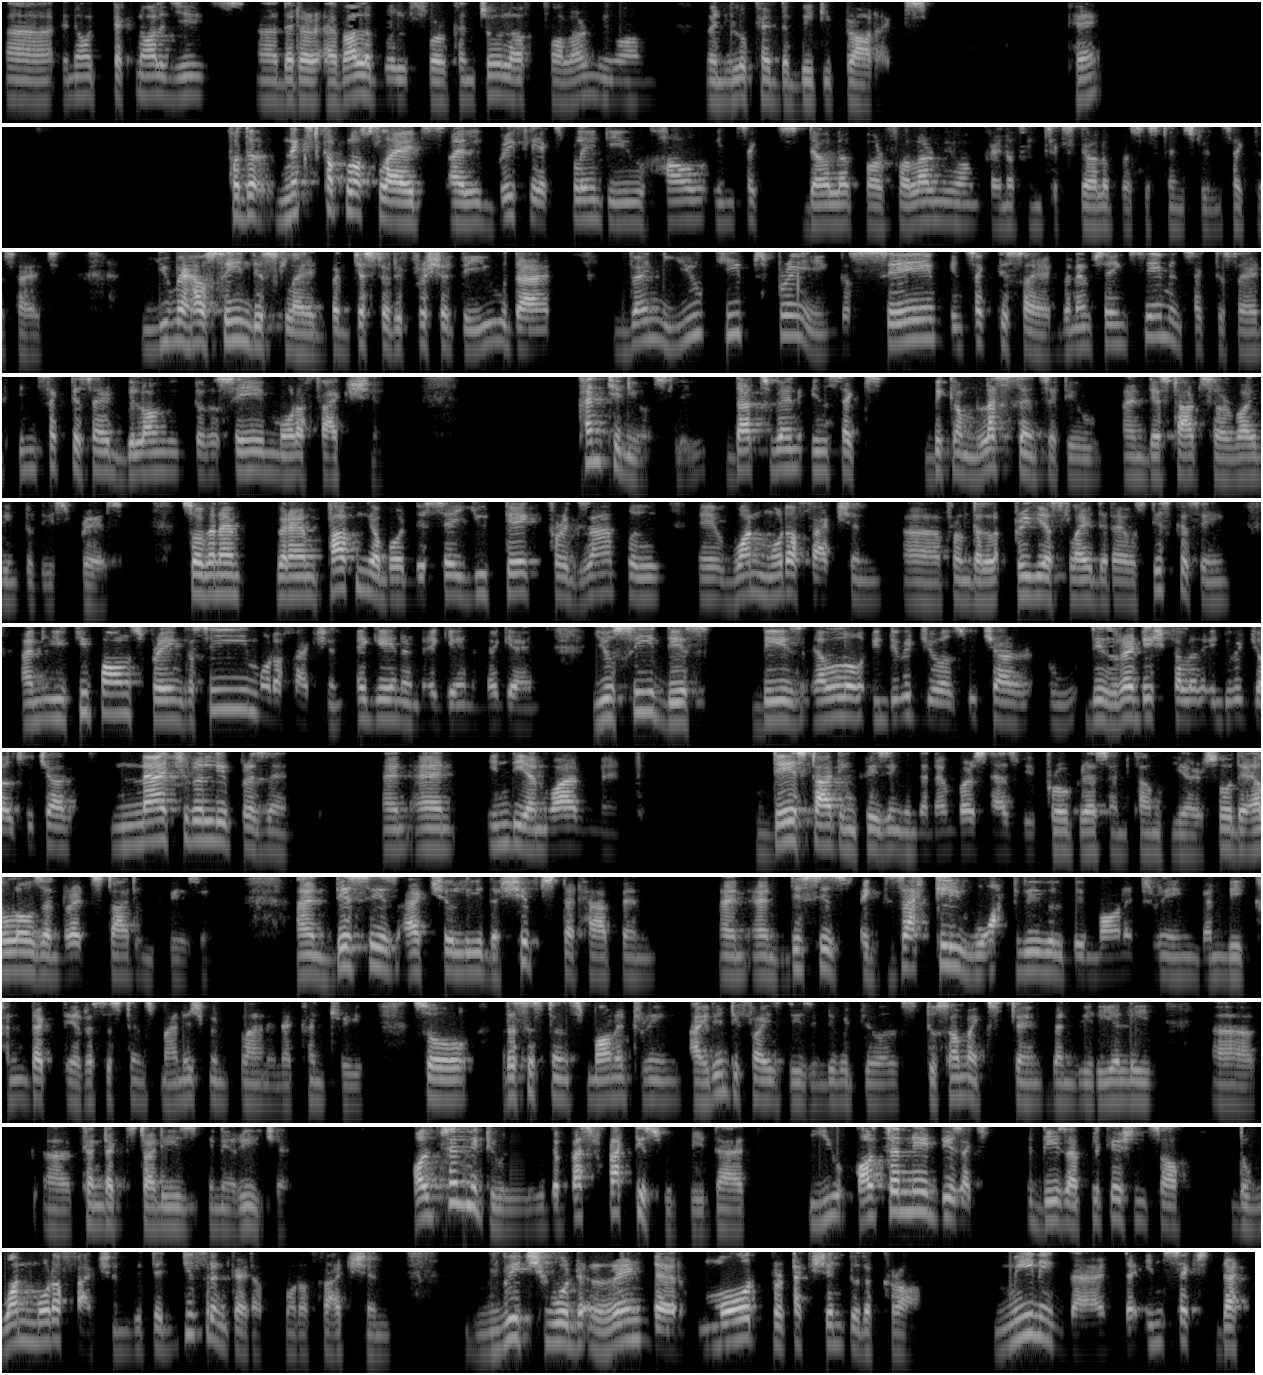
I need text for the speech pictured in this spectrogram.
uh, you know technologies uh, that are available for control of fall armyworm when you look at the BT products. Okay. For the next couple of slides, I'll briefly explain to you how insects develop or fall armyworm kind of insects develop resistance to insecticides. You may have seen this slide, but just a refresher to you that when you keep spraying the same insecticide, when I'm saying same insecticide, insecticide belonging to the same mode of action continuously, that's when insects become less sensitive and they start surviving to these sprays. So when I'm when I'm talking about this, say you take, for example, a one mode of action uh, from the previous slide that I was discussing, and you keep on spraying the same mode of action again and again and again, you see this these yellow individuals, which are these reddish color individuals, which are naturally present and, and in the environment. they start increasing in the numbers as we progress and come here. So the yellows and reds start increasing. And this is actually the shifts that happen. And, and this is exactly what we will be monitoring when we conduct a resistance management plan in a country. So resistance monitoring identifies these individuals to some extent when we really uh, uh, conduct studies in a region. Alternatively, the best practice would be that you alternate these, these applications of the one mode of action with a different kind of mode of action, which would render more protection to the crop, meaning that the insects that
